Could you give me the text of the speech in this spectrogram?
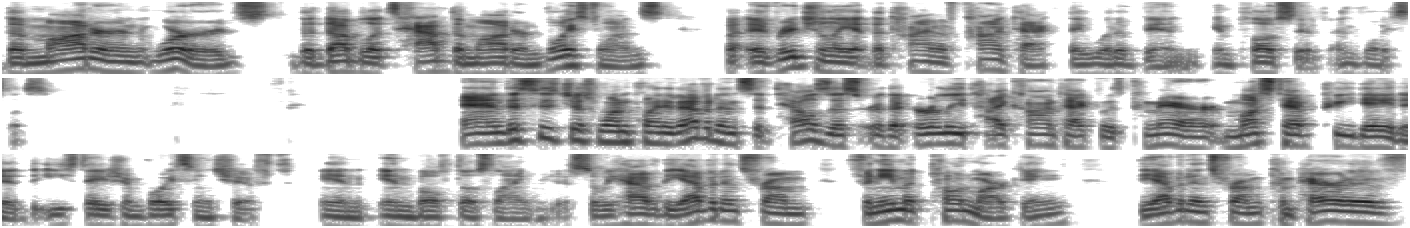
the modern words, the doublets have the modern voiced ones, but originally at the time of contact, they would have been implosive and voiceless. And this is just one point of evidence that tells us or that early Thai contact with Khmer must have predated the East Asian voicing shift in, in both those languages. So we have the evidence from phonemic tone marking, the evidence from comparative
